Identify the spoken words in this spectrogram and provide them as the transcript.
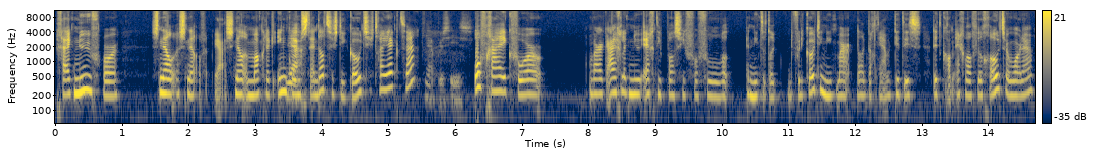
Ga ik nu voor snel, snel, ja, snel en makkelijk inkomsten? En dat is die coachingstrajecten. ja, precies. Of ga ik voor waar ik eigenlijk nu echt die passie voor voel. Wat, en niet dat ik voor die coaching niet, maar dat ik dacht, ja, maar dit, is, dit kan echt wel veel groter worden.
